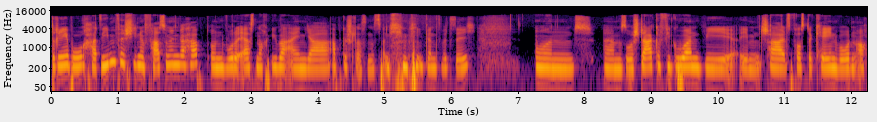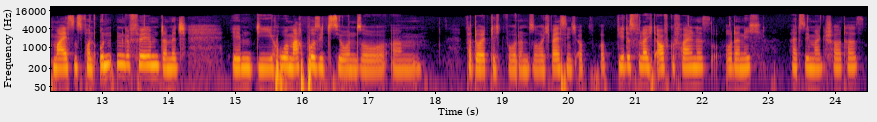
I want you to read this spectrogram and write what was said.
Drehbuch hat sieben verschiedene Fassungen gehabt und wurde erst nach über ein Jahr abgeschlossen. Das fand ich irgendwie ganz witzig. Und ähm, so starke Figuren wie eben Charles Foster Kane wurden auch meistens von unten gefilmt, damit eben die hohe Machtposition so ähm, verdeutlicht wurde und so. Ich weiß nicht, ob, ob dir das vielleicht aufgefallen ist oder nicht, als du ihn mal geschaut hast.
